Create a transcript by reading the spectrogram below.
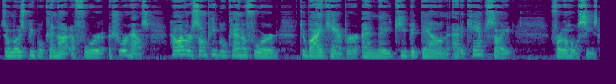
So most people cannot afford a shore house. However, some people can afford to buy a camper and they keep it down at a campsite for the whole season.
